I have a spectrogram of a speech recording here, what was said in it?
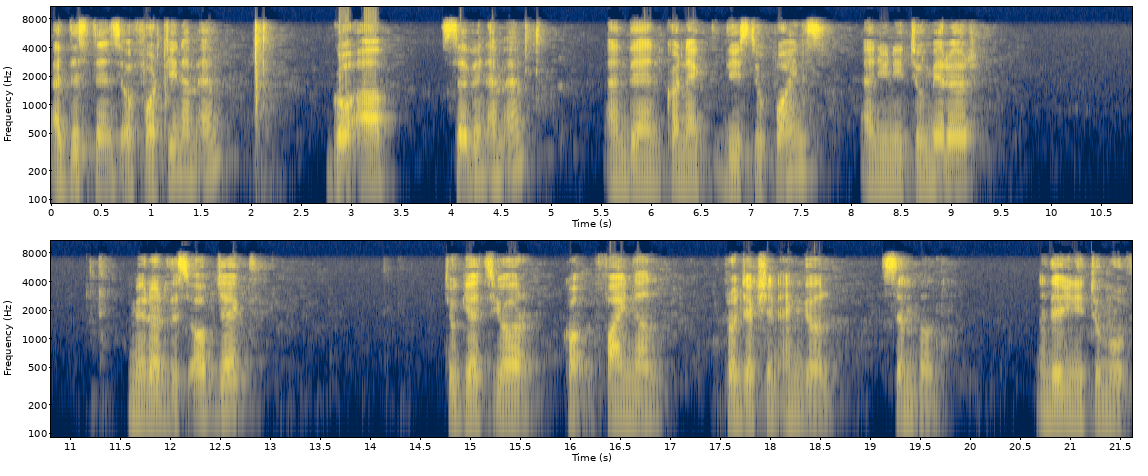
a distance of 14 mm go up 7 mm and then connect these two points and you need to mirror mirror this object to get your final projection angle symbol. And then you need to move.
